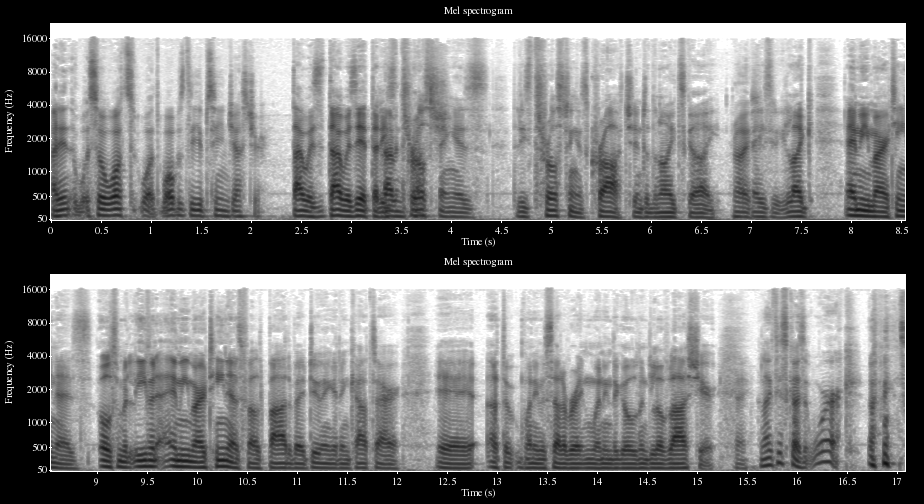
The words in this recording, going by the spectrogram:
I didn't. So what's what? What was the obscene gesture? That was that was it. That he's Grabbing thrusting his that he's thrusting his crotch into the night sky. Right. Basically, like Emi Martinez. Ultimately, even Emi Martinez felt bad about doing it in Qatar uh, at the when he was celebrating winning the Golden Glove last year. Okay. And like this guy's at work. It's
